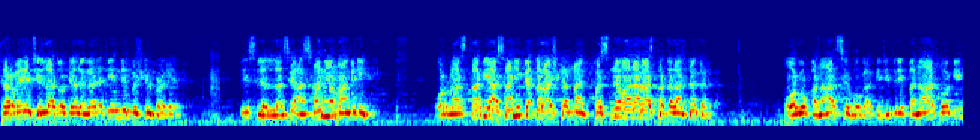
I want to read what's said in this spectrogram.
چار مہینے چلا تو کیا لگا رہے تین دن مشکل پڑ گئے۔ تو اس لیے اللہ سے آسانیاں مانگنی۔ اور راستہ بھی آسانی کا تلاش کرنا ہے پھنسنے والا راستہ تلاش نہ کر اور وہ قناعت سے ہوگا کہ جتنی قناعت ہوگی،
